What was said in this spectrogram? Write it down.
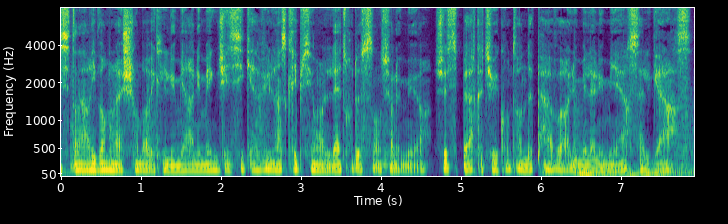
Et c'est en arrivant dans la chambre avec les lumières allumées que Jessica a vu l'inscription en lettres de sang sur le mur. J'espère que tu es contente de ne pas avoir allumé la lumière, sale garce.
